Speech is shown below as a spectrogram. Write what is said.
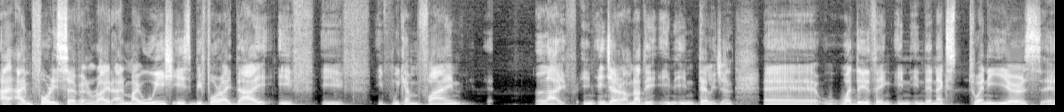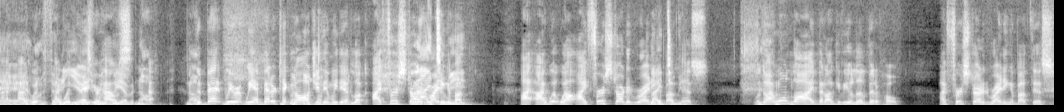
I, am 47, right? And my wish is before I die, if if if we can find life in, in general, not in, in intelligent. Uh, what do you think in in the next 20 years? Uh, I, I wouldn't, or 30 I wouldn't years, bet your house. Have, no, no. The bet we were, we have better technology than we did. Look, I first started lie writing about. I, I well, I first started writing lie about this. Well, no, I won't lie, but I'll give you a little bit of hope. I first started writing about this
